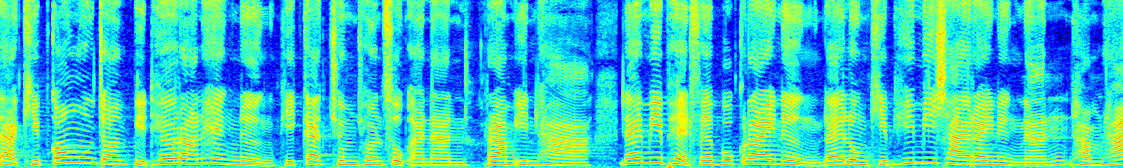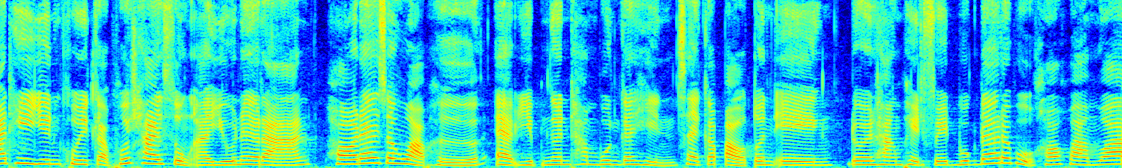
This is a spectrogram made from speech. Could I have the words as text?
จากคลิปกล้องวงจรปิดที่ร้านแห่งหนึ่ง พิกัดชุมชนสุขอนันต์ รามอินทราได้มีเพจ Facebook รายหนึ่ง ได้ลงคลิปที่มีชายรายหนึ่งนั้นทำท่าทียืนคุยกับผู้ชายสูงอายุในร้าน พอได้จังหวะเผลอแอบหยิบเงินทำบุญกระถินใส่กระเป๋าตนเอง โดยทางเพจ Facebook ได้ระบุข้อความว่า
